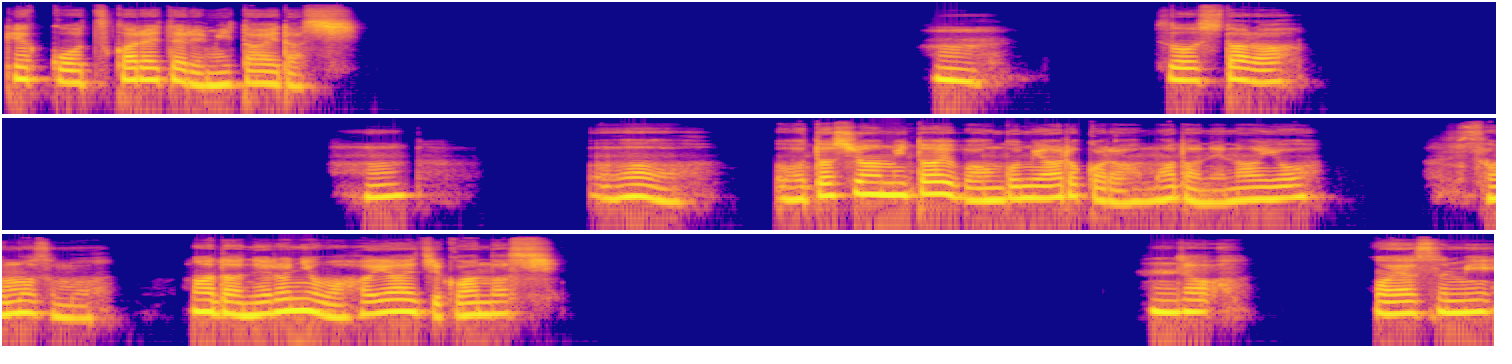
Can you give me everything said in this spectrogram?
結構疲れてるみたいだし。うん。そうしたら？ん？ああ私は見たい番組あるからまだ寝ないよ。そもそもまだ寝るには早い時間だし。んじゃおやすみ。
